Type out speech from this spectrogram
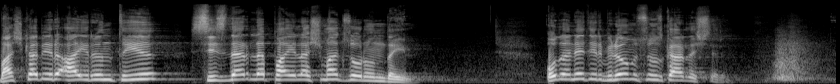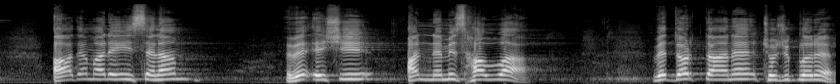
başka bir ayrıntıyı sizlerle paylaşmak zorundayım. O da nedir biliyor musunuz kardeşlerim? Adem aleyhisselam ve eşi annemiz Havva ve dört tane çocukları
